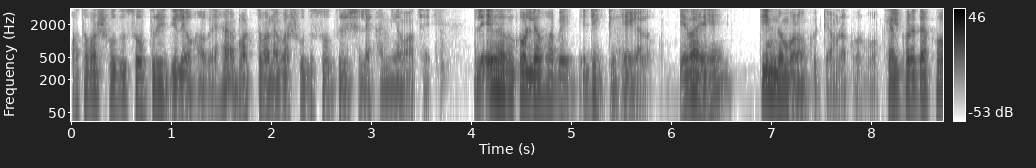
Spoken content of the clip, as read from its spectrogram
অথবা শুধু চৌত্রিশ দিলেও হবে হ্যাঁ? বর্তমানে আবার শুধু চৌত্রিশে লেখার নিয়ম আছে। তাহলে এভাবে করলেও হবে, এটি একটু হয়ে গেল। এবারে তিন নম্বর অঙ্কটি আমরা করব। খেয়াল করে দেখো,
